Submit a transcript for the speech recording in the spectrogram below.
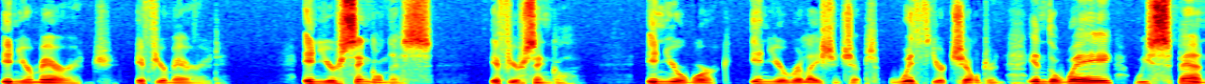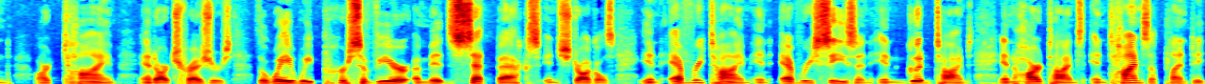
in your marriage, if you're married, in your singleness, if you're single, in your work, in your relationships, with your children, in the way we spend our time and our treasures, the way we persevere amid setbacks in struggles, in every time, in every season, in good times, in hard times, in times of plenty,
